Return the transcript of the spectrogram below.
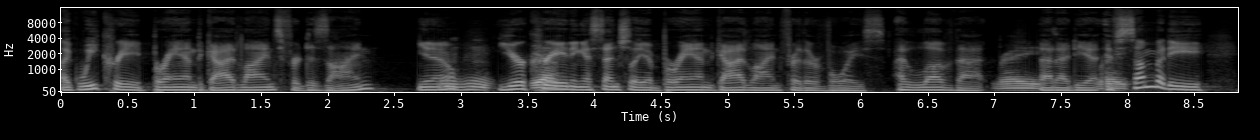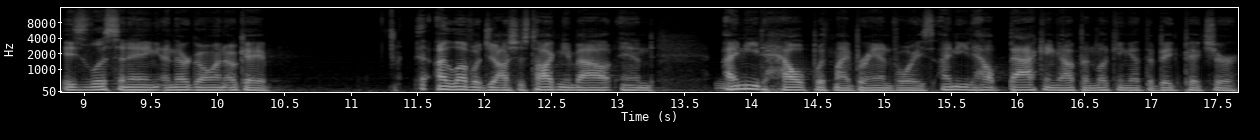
like we create brand guidelines for design. You know, mm-hmm. you're creating yeah. essentially a brand guideline for their voice. I love that right. that idea. Right. If somebody is listening and they're going, okay, I love what Josh is talking about, and I need help with my brand voice. I need help backing up and looking at the big picture.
